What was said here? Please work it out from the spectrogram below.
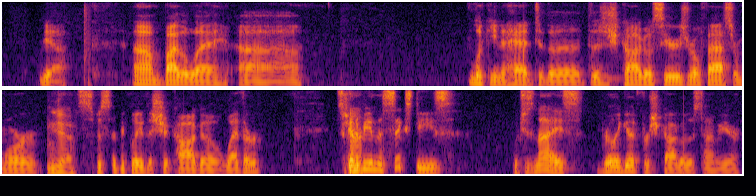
yeah. Um, by the way, uh, looking ahead to the the Chicago series real fast, or more yeah, specifically the Chicago weather, it's going to be in the 60s, which is nice, really good for Chicago this time of year.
